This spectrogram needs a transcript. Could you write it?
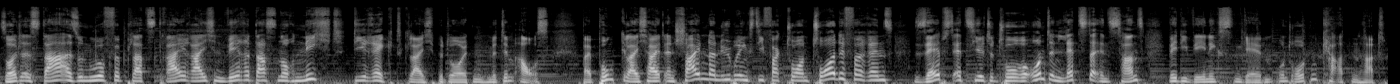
Sollte es da also nur für Platz 3 reichen, wäre das noch nicht direkt gleichbedeutend mit dem Aus. Bei Punktgleichheit entscheiden dann übrigens die Faktoren Tordifferenz, selbst erzielte Tore und in letzter Instanz, wer die wenigsten gelben und roten Karten hat.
